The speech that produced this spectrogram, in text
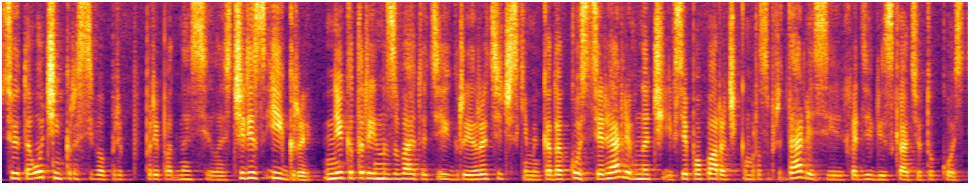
Все это очень красиво преподносилось. Через игры. Некоторые называют эти игры эротическими, когда кость теряли в ночи, и все по парочкам разбредались и ходили искать эту кость.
